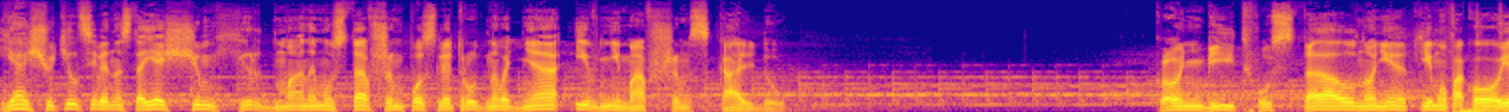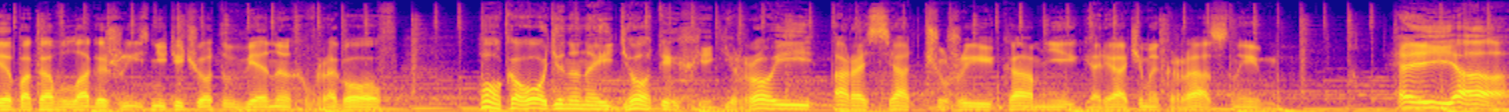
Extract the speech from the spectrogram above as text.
я ощутил себя настоящим хирдманом, уставшим после трудного дня и внимавшим скальду. Конь битв устал, но нет ему покоя, пока влага жизни течет в венах врагов. Око Одина найдет их, и герои оросят чужие камни горячим и красным. Эй, я!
